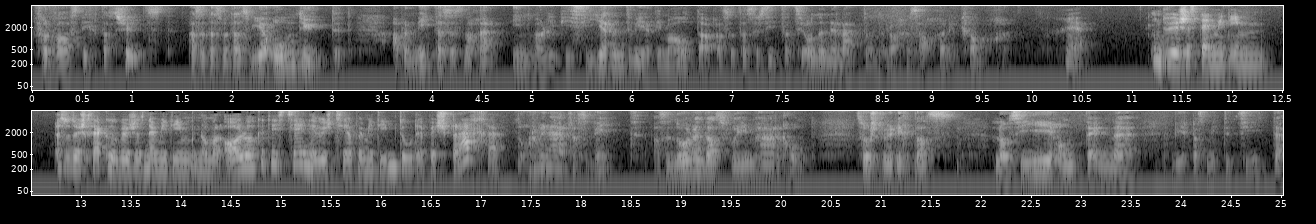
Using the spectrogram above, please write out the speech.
vor was dich das schützt. Also, dass man das wie umdeutet aber nicht, dass es nachher invalidisierend wird im Alltag, also dass er Situationen erlebt, wo er nachher Sachen nicht machen kann. Ja. Und würdest du es dann mit ihm, also du hast gesagt, du würdest es nicht mit ihm nochmal anschauen, die Szene, würdest du sie aber mit ihm besprechen? Nur wenn er das will, also nur wenn das von ihm herkommt. Sonst würde ich das sein und dann äh, wird das mit der Zeit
